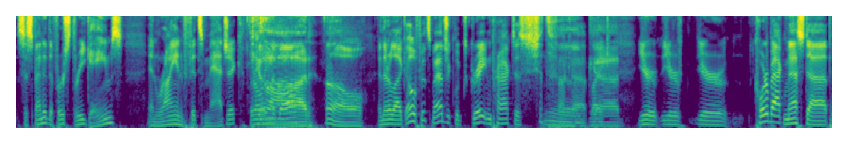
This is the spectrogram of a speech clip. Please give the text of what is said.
suspended the first three games, and Ryan Fitzmagic throwing the ball, Oh. and they're like, "Oh, Fitzmagic looks great in practice." Shut the fuck Oh, up! God. Like your your your quarterback messed up.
